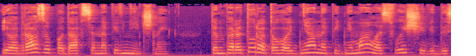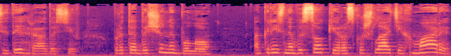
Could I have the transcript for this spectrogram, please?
і одразу подався на північний. Температура того дня не піднімалась вище від 10 градусів, проте дощу не було, а крізь невисокі розкошлаті хмари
